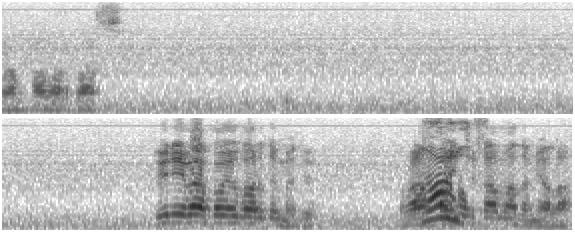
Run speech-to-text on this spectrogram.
Rampa var bas. Dün İvako'yu gördün mü dün? Rampayı olmuş? çıkamadım yala.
